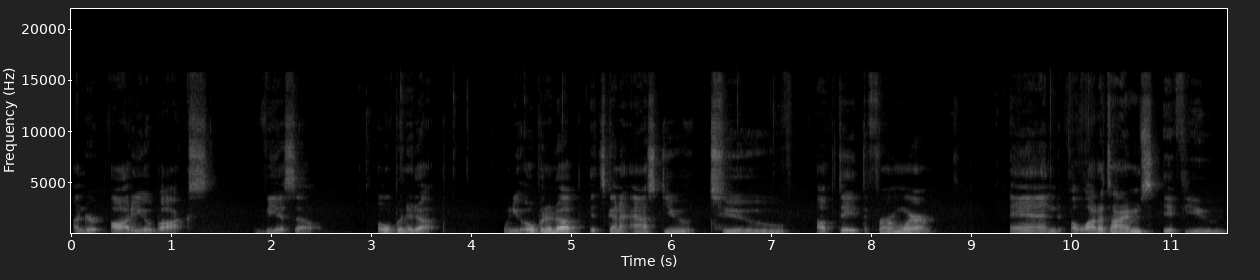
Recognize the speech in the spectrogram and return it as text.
under AudioBox VSL. Open it up. When you open it up, it's going to ask you to update the firmware. And a lot of times, if you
